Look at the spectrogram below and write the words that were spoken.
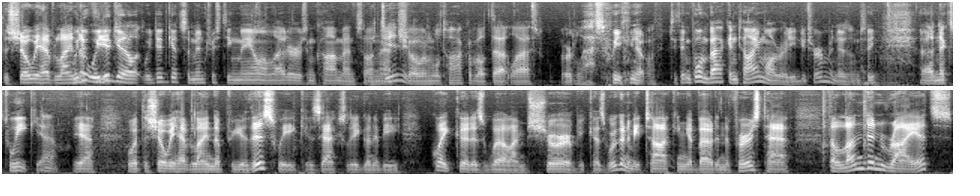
the show we have lined We up. did, we did get a, we did get some interesting mail and letters and comments on We that did. show, and we'll talk about that last or last week. You know, I'm going back in time already. Determinism. See, uh, next week. Yeah. Yeah, what the show we have lined up for you this week is actually going to be quite good as well, I'm sure, because we're going to be talking about in the first half the London riots,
